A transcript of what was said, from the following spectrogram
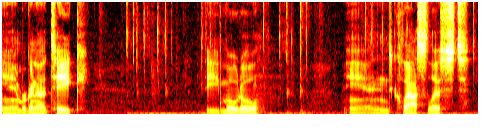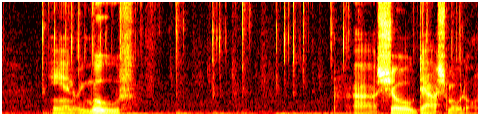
and we're going to take the modal and class list and remove uh, show dash modal.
